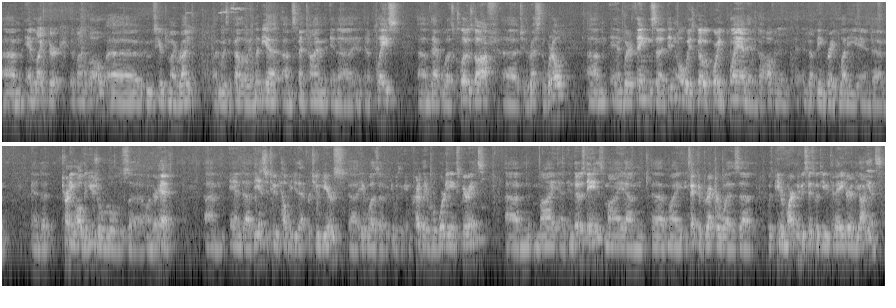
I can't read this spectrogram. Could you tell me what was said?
And like Dirk Vandewalle, uh, who's here to my right, who is a fellow in Libya, spent time in a, in, in a place um, that was closed off uh, to the rest of the world, um, and where things uh, didn't always go according to plan and uh, often ended, up being very bloody and, um, and uh, turning all the usual rules uh, on their head. Um, and uh, the Institute helped me do that for two years. It, was a, it was an incredibly rewarding experience. Um, my, in those days, my, um, my executive director was, was Peter Martin, who sits with you today here in the audience.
